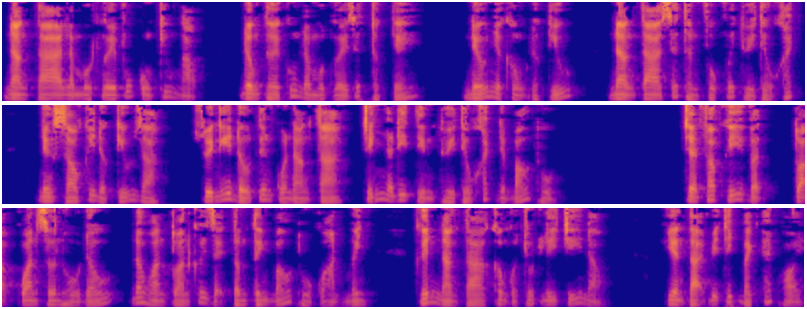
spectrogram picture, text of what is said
Nàng ta là một người vô cùng kiêu ngạo, Đồng thời cũng là một người rất thực tế. Nếu như không được cứu, Nàng ta sẽ thần phục với Thủy Thiểu Khách. Nhưng sau khi được cứu ra, Suy nghĩ đầu tiên của nàng ta Chính là đi tìm Thủy Thiểu Khách để báo thù. Trận pháp khí vận, Tọa quan sơn hồ đấu Đã hoàn toàn khơi dậy tâm tinh báo thù của Hàn Minh, Khiến nàng ta không có chút lý trí nào. Hiện tại bị Thích Bạch ép hỏi,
